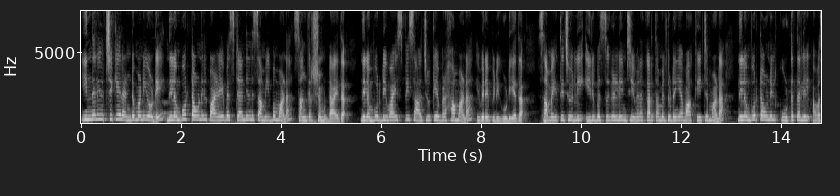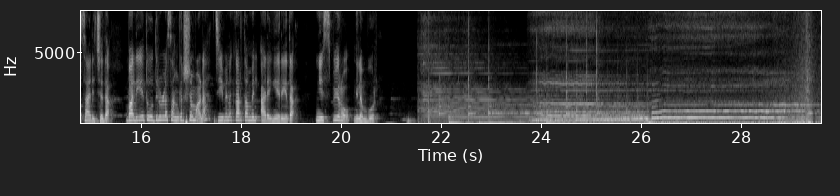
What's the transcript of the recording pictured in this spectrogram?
ഇന്നലെ ഉച്ചയ്ക്ക് രണ്ടു മണിയോടെ നിലമ്പൂർ ടൗണിൽ പഴയ ബസ് സ്റ്റാൻഡിന് സമീപമാണ് സംഘർഷമുണ്ടായത്. Nilambur DySP Saju K. എബ്രഹാമാണ് ഇവരെ പിടികൂടിയത്. സമയത്തെ ചൊല്ലി ഇരു ബസ്സുകളിലെയും ജീവനക്കാർ തമ്മിൽ തുടങ്ങിയ വാക്കേറ്റമാണ് നിലമ്പൂർ ടൗണിൽ കൂട്ടത്തല്ലിൽ അവസാനിച്ചത്. വലിയ തോതിലുള്ള സംഘർഷമാണ് ജീവനക്കാർ തമ്മിൽ അരങ്ങേറിയത്. News bureau Nilambur.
